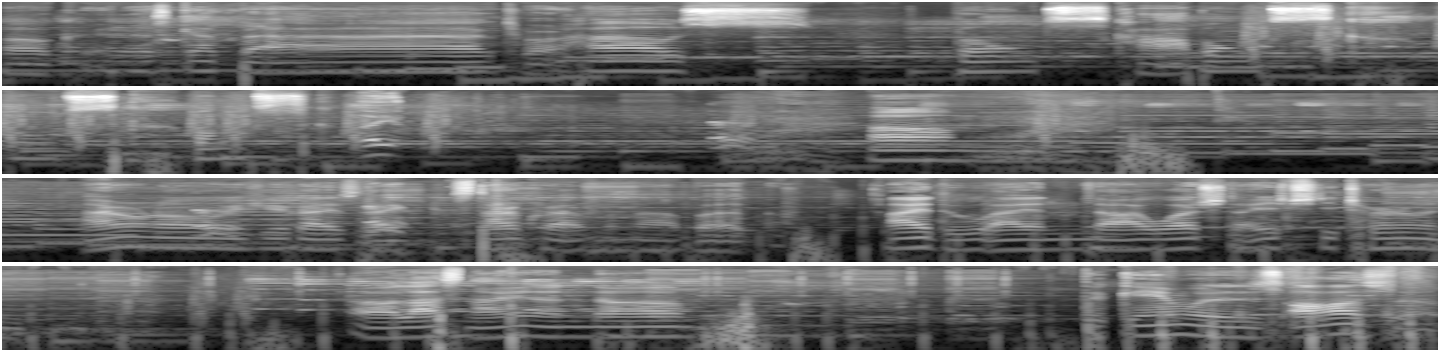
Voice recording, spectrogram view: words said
Okay, let's get back to our house. Ka, bones. ka. Ay. Um, I don't know if you guys like StarCraft or not, but I do, and I watched the HD tournament uh, last night, and um, the game was awesome.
